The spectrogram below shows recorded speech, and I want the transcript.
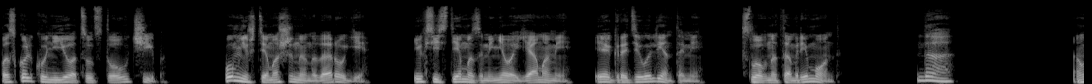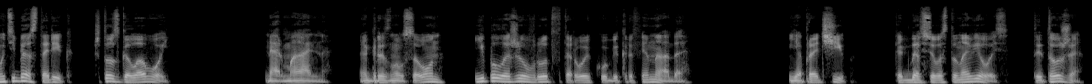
поскольку у нее отсутствовал чип. Помнишь те машины на дороге? Их система заменила ямами и оградила лентами, словно там ремонт. «Да». «А у тебя, старик, что с головой?» «Нормально», — огрызнулся он и положил в рот второй кубик рафинада. «Я про чип. Когда все восстановилось, ты тоже?»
